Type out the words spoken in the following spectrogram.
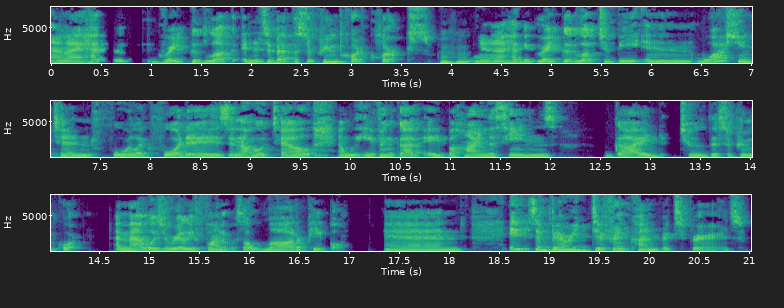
And I had the great good luck, and it's about the Supreme Court clerks. Mm-hmm. And I had the great good luck to be in Washington for like four days in a hotel, and we even got a behind the scenes guide to the Supreme Court. And that was really fun. It was a lot of people. And it's a very different kind of experience.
